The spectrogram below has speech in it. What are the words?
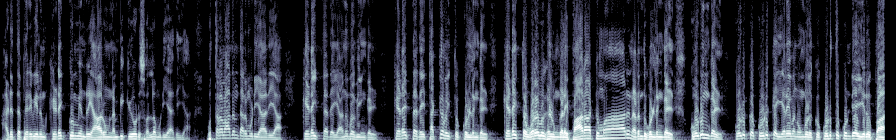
அடுத்த பிறவியிலும் கிடைக்கும் என்று யாரும் நம்பிக்கையோடு சொல்ல முடியாதையா உத்தரவாதம் தர முடியாதையா கிடைத்ததை அனுபவியுங்கள் கிடைத்ததை தக்க வைத்துக் கொள்ளுங்கள் கிடைத்த உறவுகள் உங்களை பாராட்டுமாறு நடந்து கொள்ளுங்கள். கொடுங்கள் கொடுக்க கொடுக்க இறைவன் உங்களுக்கு கொடுத்து கொண்டே இருப்பார்.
